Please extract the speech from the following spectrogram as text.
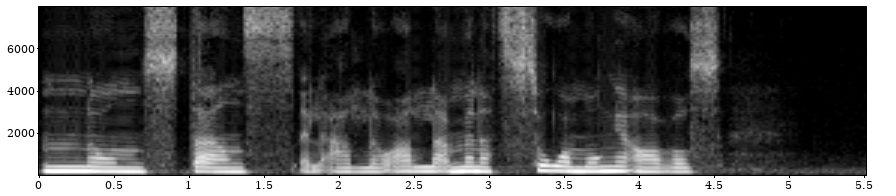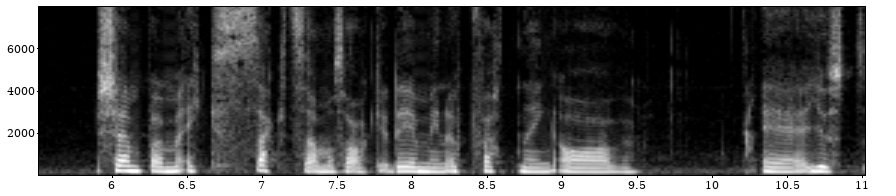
någonstans, eller alla och alla, men att så många av oss kämpar med exakt samma saker. Det är min uppfattning av eh, just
